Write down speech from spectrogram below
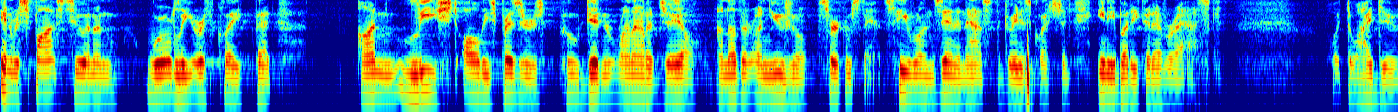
in response to an unworldly earthquake that unleashed all these prisoners who didn't run out of jail. Another unusual circumstance. He runs in and asks the greatest question anybody could ever ask what do I do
